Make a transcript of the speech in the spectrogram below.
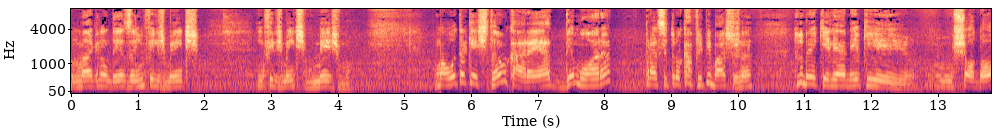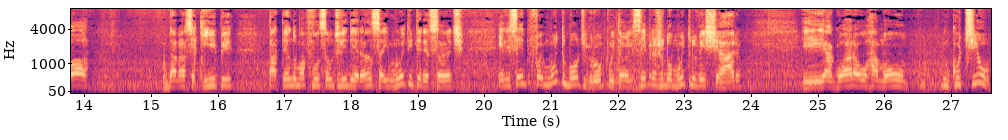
uma grandeza, infelizmente, infelizmente mesmo. Uma outra questão, cara, é demora para se trocar Felipe Bastos, né? Tudo bem que ele é meio que um xodó da nossa equipe, tá tendo uma função de liderança aí muito interessante. Ele sempre foi muito bom de grupo, então ele sempre ajudou muito no vestiário. E agora o Ramon incutiu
